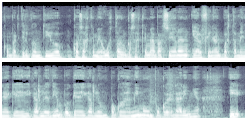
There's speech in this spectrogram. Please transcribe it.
compartir contigo cosas que me gustan, cosas que me apasionan y al final pues también hay que dedicarle tiempo, hay que dedicarle un poco de mimo, un poco de cariño y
